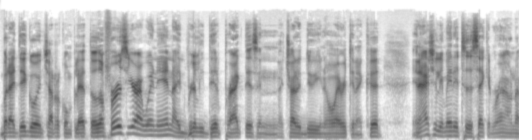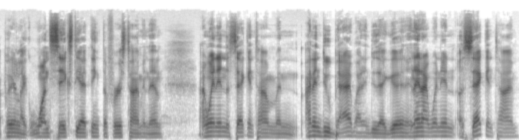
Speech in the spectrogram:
but I did go in charro completo. The first year I went in, I really did practice and I tried to do you know everything I could, and I actually made it to the second round. I put in like 160, I think, the first time, and then I went in the second time and I didn't do bad, but I didn't do that good. And then I went in a second time,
